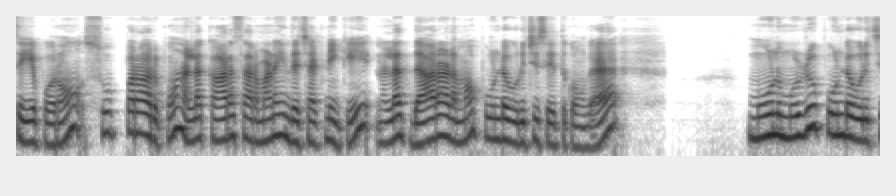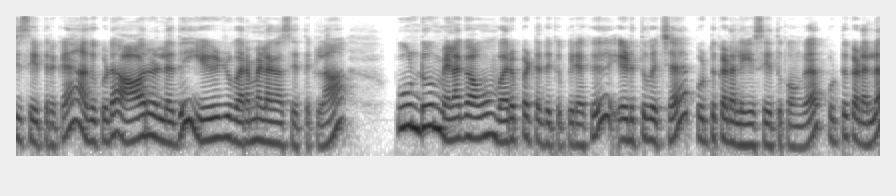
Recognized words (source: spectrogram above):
செய்ய போகிறோம் சூப்பராக இருக்கும். நல்லா காரசாரமான இந்த சட்னிக்கு நல்லா தாராளமாக பூண்டை உரித்து சேர்த்துக்கோங்க. மூணு முழு பூண்டை உரித்து சேர்த்துருக்கேன். அது கூட ஆறு அல்லது ஏழு வரமிளகாய் சேர்த்துக்கலாம். பூண்டும் மிளகாவும் வறுப்பட்டதுக்கு பிறகு எடுத்து வச்ச பொட்டுக்கடலையை சேர்த்துக்கோங்க. பொட்டுக்கடலை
